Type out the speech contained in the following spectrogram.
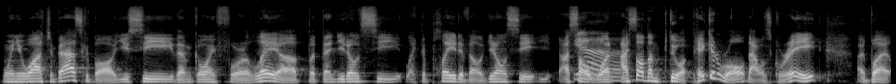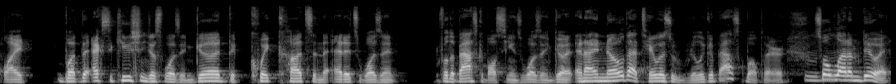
when you're watching basketball, you see them going for a layup, but then you don't see like the play develop. You don't see. I saw Yeah. one. I saw them do a pick and roll. That was great, uh, but like, but the execution just wasn't good. The quick cuts and the edits wasn't for the basketball scenes wasn't good. And I know that Taylor's a really good basketball player, so let him do it.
